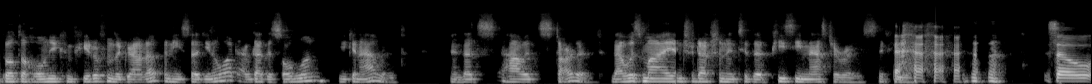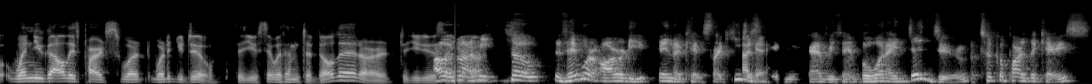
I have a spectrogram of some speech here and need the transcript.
built a whole new computer from the ground up, and he said, "You know what? I've got this old one. You can have it." And that's how it started. That was my introduction into the PC master race. So when you got all these parts, what what did you do? Did you sit with him to build it, or did you do? Oh no, I mean, so they were already in a case. Like he just okay. gave me everything. But what I did do, took apart the case,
